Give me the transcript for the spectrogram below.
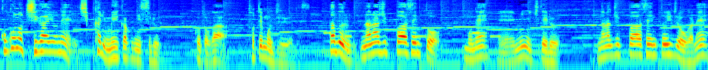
ここの違いをね、しっかり明確にすることがとても重要です。多分70%もね、えー、見に来てる70%以上がね、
